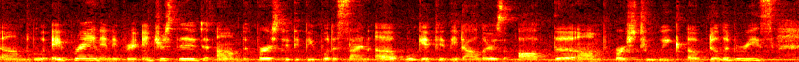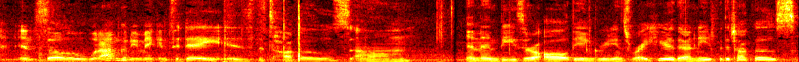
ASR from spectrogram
um, Blue Apron. And if you're interested, um, the first 50 people to sign up will get $50 off the um, first two week of deliveries. And so what I'm gonna be making today is the tacos. Um, and then these are all the ingredients right here that I need for the tacos.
